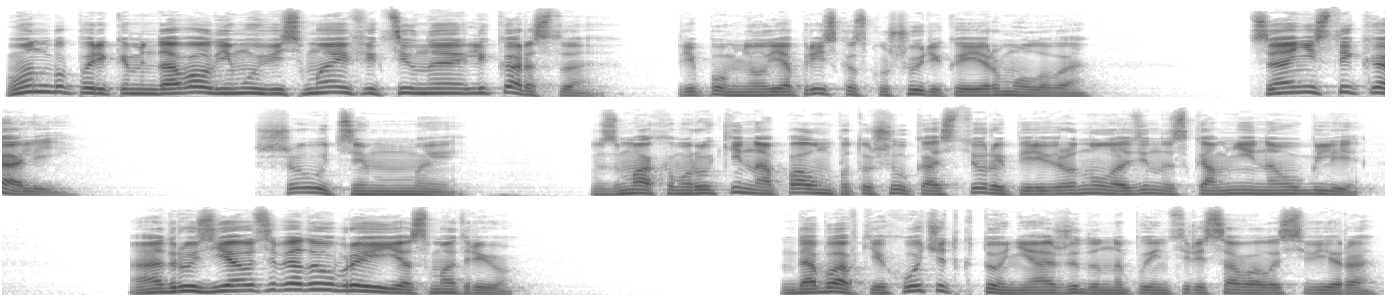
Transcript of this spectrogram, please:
он бы порекомендовал ему весьма эффективное лекарство, припомнил я присказку Шурика Ермолова. Цианистый калий. Шутим мы. Взмахом руки Напалм потушил костер и перевернул один из камней на угли. А друзья у тебя добрые, я смотрю. Добавки хочет кто? Неожиданно поинтересовалась Вера.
